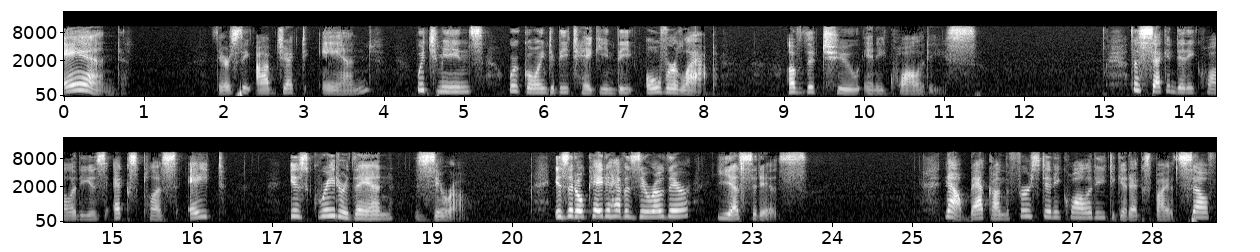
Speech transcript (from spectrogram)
And there's the object and, which means we're going to be taking the overlap of the two inequalities. The second inequality is x plus 8 is greater than 0. Is it okay to have a 0 there? Yes, it is. Now, back on the first inequality, to get x by itself,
